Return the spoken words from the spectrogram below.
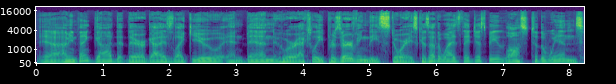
yeah, I mean, thank God that there are guys like you and Ben who are actually preserving these stories because otherwise they'd just be lost to the winds.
